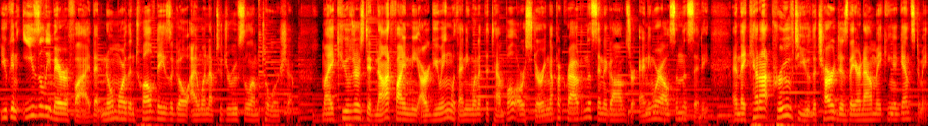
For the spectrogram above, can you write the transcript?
You can easily verify that no more than 12 days ago I went up to Jerusalem to worship. My accusers did not find me arguing with anyone at the temple or stirring up a crowd in the synagogues or anywhere else in the city, and they cannot prove to you the charges they are now making against me.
